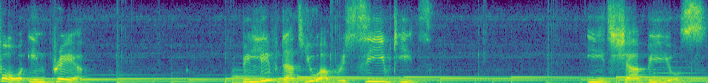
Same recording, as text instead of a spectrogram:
for in prayer, believe that you have received it, it shall be yours.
